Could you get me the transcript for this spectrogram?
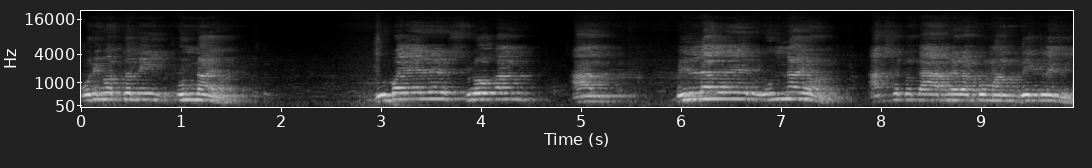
পরিবর্তনই উন্নয়ন। জুবায়ের স্লোগান আর বিল্লালের উন্নয়ন, আজকে তো তা আপনারা প্রমাণ দেখলেনই,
